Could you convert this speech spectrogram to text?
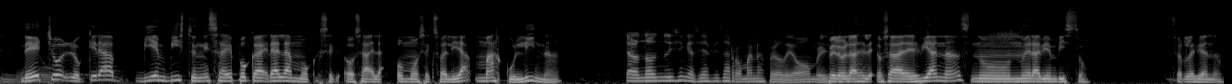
De hecho, lo que era bien visto en esa época era la, o sea, la homosexualidad masculina. Claro, no, no dicen que hacía fiestas romanas, pero de hombres. Pero las o sea, lesbianas no, no era bien visto ser lesbiana.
